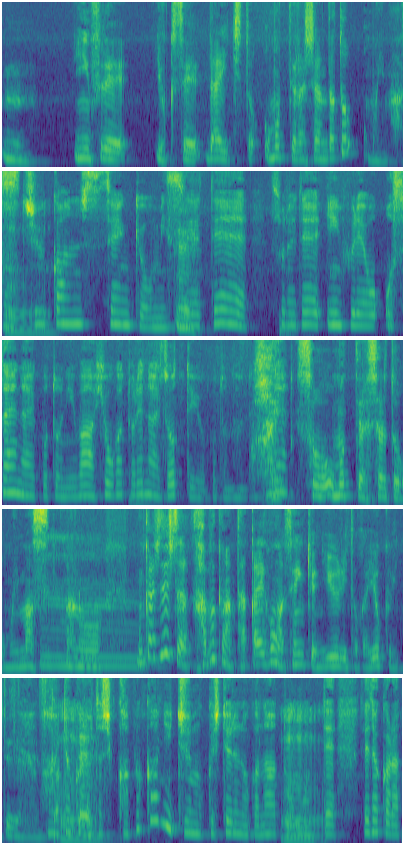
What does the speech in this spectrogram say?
うん、インフレ抑制第一と思ってらっしゃるんだと思います。中間選挙を見据えて、ええ、それでインフレを抑えないことには票が取れないぞっていうことなんですね。はい、そう思ってらっしゃると思います。あの昔でしたら株価が高い方が選挙に有利とかよく言ってたじゃないですか。はい、だから私株価に注目してるのかなと思って、でだから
